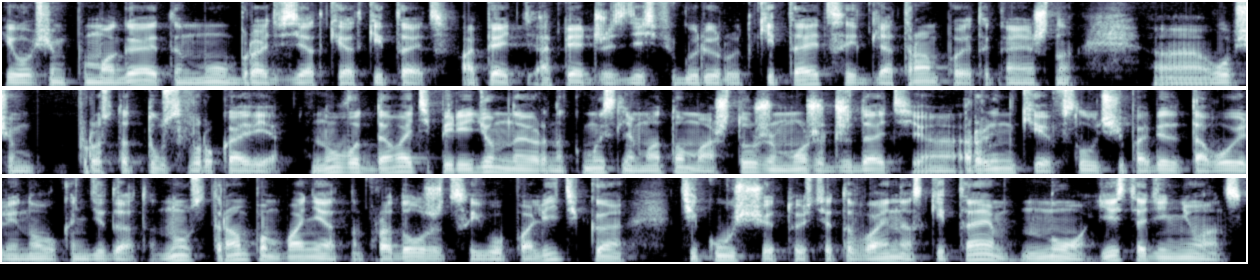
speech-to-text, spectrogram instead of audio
и, в общем, помогает ему брать взятки от китайцев. Опять, опять же, здесь фигурируют китайцы, и для Трампа это, конечно, э, в общем, просто туз в рукаве. Ну вот давайте перейдем, наверное, к мыслям о том, а что же может ждать э, рынки в случае победы того или иного кандидата. Ну, с Трампом, понятно, продолжится его политика текущая, то есть это война с Китаем, но есть один нюанс.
